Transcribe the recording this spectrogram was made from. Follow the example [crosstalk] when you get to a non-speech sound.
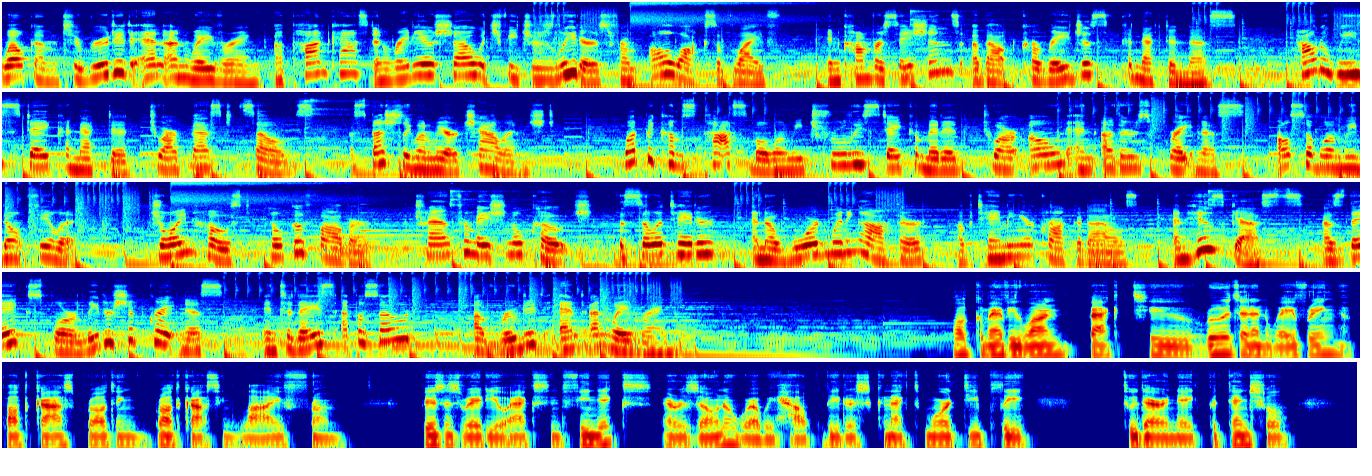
Welcome to Rooted and Unwavering, a podcast and radio show which features leaders from all walks of life in conversations about courageous connectedness. How do we stay connected to our best selves, especially when we are challenged? What becomes possible when we truly stay committed to our own and others' greatness, also when we don't feel it? Join host Hylke Faber transformational coach, facilitator, and award winning author of Taming Your Crocodiles, and his guests as they explore leadership greatness in today's episode of Rooted and Unwavering. Welcome, everyone, back to Rooted and Unwavering, a podcast broadcasting live from Business Radio X in Phoenix, Arizona, where we help leaders connect more deeply to their innate potential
